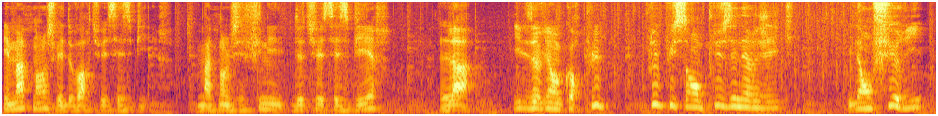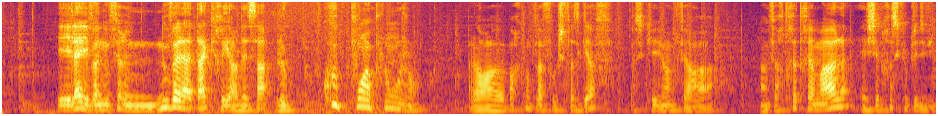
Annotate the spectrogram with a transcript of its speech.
Et maintenant je vais devoir tuer ses sbires. Maintenant que j'ai fini de tuer ses sbires. Là il devient encore plus puissant, plus énergique. Il est en furie. Et là, il va nous faire une nouvelle attaque. Regardez ça, le coup de poing plongeant. Alors, euh, par contre, là, faut que je fasse gaffe. Parce qu'il va, me faire, euh, me faire très très mal. Et j'ai presque plus de vie.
